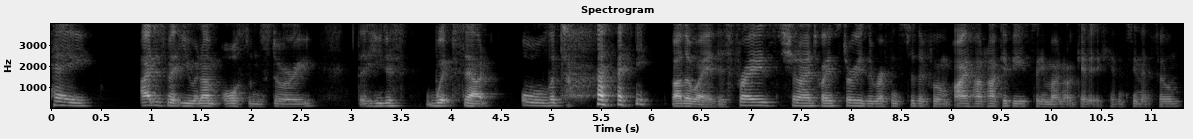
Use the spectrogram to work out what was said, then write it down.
hey, I just met you and I'm awesome story that he just whips out all the time. By the way, this phrase Shania Twain story is a reference to the film I Heart Huckabee, so you might not get it if you haven't seen that film.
